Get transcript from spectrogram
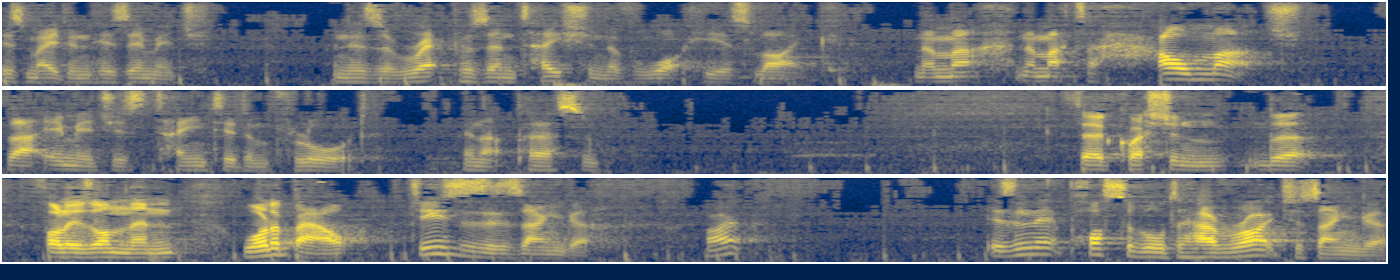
is made in His image and is a representation of what He is like, no, ma- no matter how much that image is tainted and flawed in that person. Third question that follows on then what about Jesus' anger? Right? Isn't it possible to have righteous anger?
